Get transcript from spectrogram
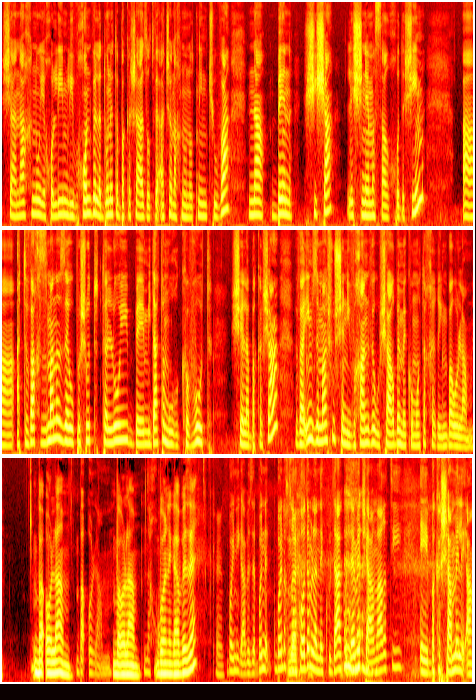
שאנחנו יכולים לבחון ולדון את הבקשה הזאת ועד שאנחנו נותנים תשובה, נע בין שישה ל-12 חודשים. הטווח זמן הזה הוא פשוט תלוי במידת המורכבות של הבקשה, והאם זה משהו שנבחן ואושר במקומות אחרים בעולם. בעולם, בעולם. בעולם. נכון. בואו ניגע בזה. כן. בואי ניגע בזה. בואי, בואי נחזור קודם לנקודה הקודמת שאמרתי, אה, בקשה מלאה.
